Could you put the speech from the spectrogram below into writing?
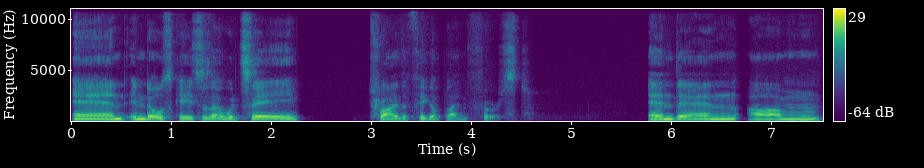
And in those cases, I would say try the figure plan first and then um,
